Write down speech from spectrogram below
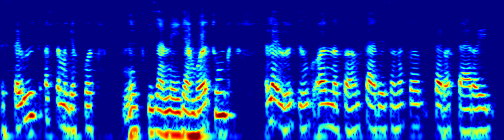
összeült, azt hiszem, hogy akkor 14-en voltunk, leültünk annak a kávézónak a teraszára, így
